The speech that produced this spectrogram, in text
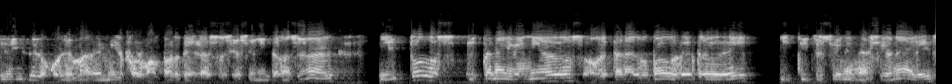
de los cuales más de mil forman parte de la Asociación Internacional, y todos están agremiados o están agrupados dentro de instituciones nacionales.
